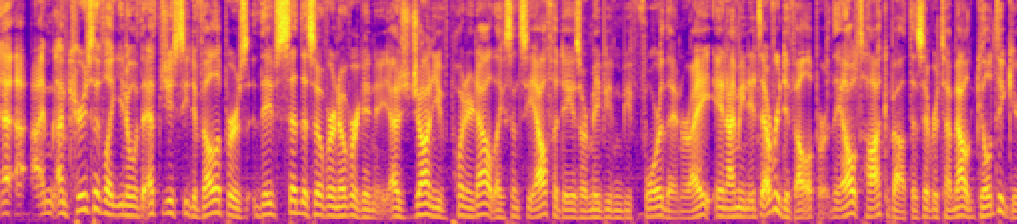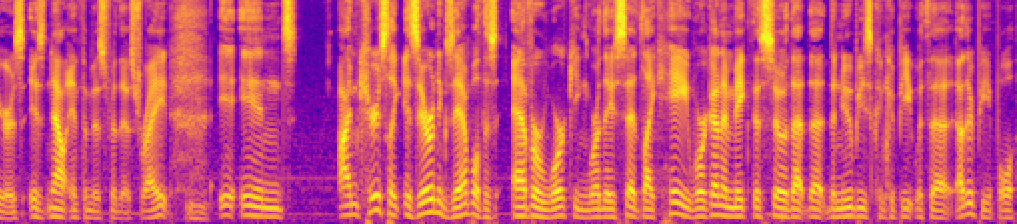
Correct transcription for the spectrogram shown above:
I'm, I'm curious if like you know with FGC developers they've said this over and over again. As John you've pointed out like since the alpha days or maybe even before then right? And I mean it's every developer. They all talk about this every time out. Guilty Gears is now infamous for this right? Mm-hmm. and I'm curious, like, is there an example of this ever working where they said, like, hey, we're going to make this so that the, the newbies can compete with the other people?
